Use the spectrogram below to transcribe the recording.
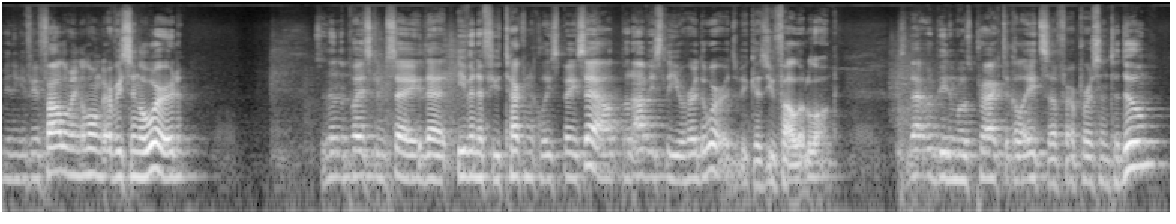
Meaning, if you're following along every single word, so then the place can say that even if you technically space out, but obviously you heard the words because you followed along. So that would be the most practical eitzah for a person to do,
